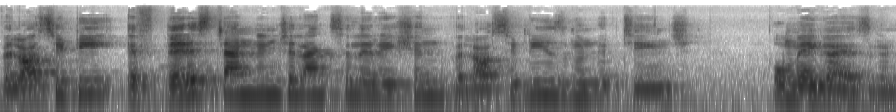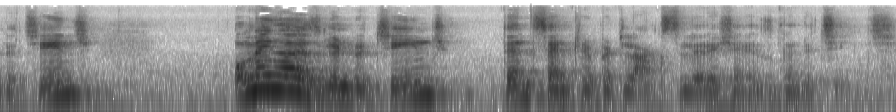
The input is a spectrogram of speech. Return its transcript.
Velocity, if there is tangential acceleration, velocity is going to change, omega is going to change. Omega is going to change, then centripetal acceleration is going to change.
